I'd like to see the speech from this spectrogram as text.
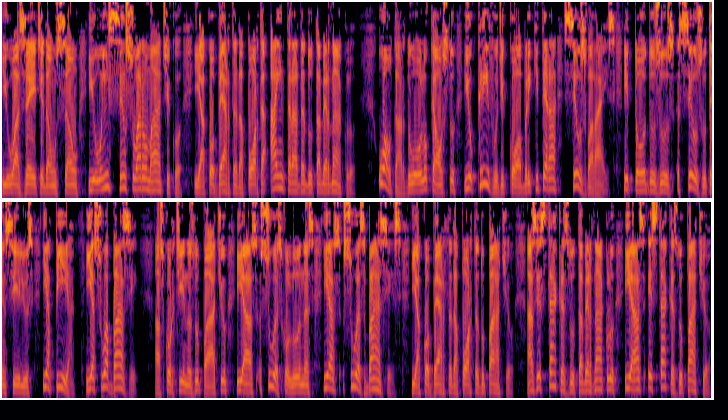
e o azeite da unção, e o incenso aromático, e a coberta da porta à entrada do tabernáculo o altar do holocausto e o crivo de cobre que terá seus varais, e todos os seus utensílios, e a pia, e a sua base, as cortinas do pátio e as suas colunas e as suas bases, e a coberta da porta do pátio, as estacas do tabernáculo e as estacas do pátio,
